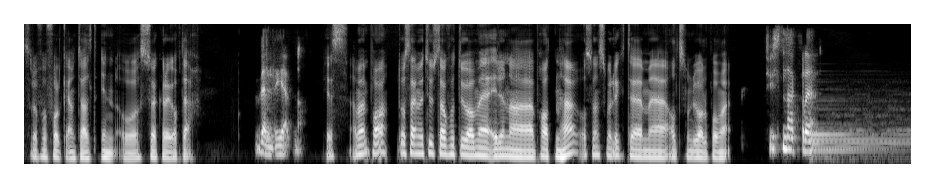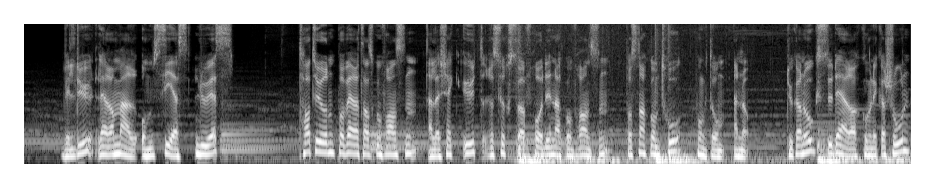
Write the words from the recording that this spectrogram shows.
Så da får folk eventuelt inn og søke deg opp der? Veldig gjerne. Yes, ja, men Bra. Da sier vi tusen takk for at du var med i denne praten her, og så ønsker vi lykke til med alt som du holder på med. Tusen takk for det. Vil du lære mer om CS Lewis? Ta turen på Veritas-konferansen, eller sjekk ut ressurser fra denne konferansen på snakkomtro.no. Du kan òg studere kommunikasjon,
